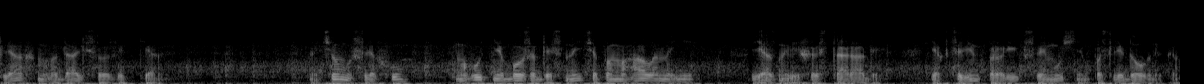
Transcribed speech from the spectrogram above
шлях мого дальшого життя. На цьому шляху могутня Божа десниця помагала мені, в'язневі Христа ради, як це він прорік своїм учням послідовникам.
